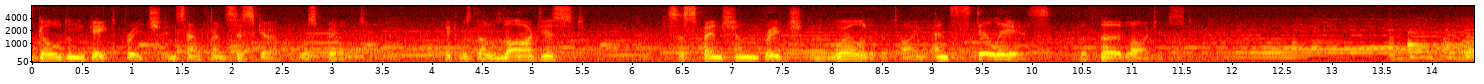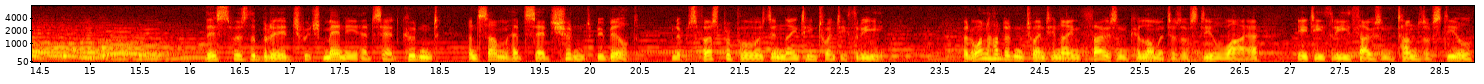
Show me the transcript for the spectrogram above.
Golden Gate Bridge in San Francisco was built. It was the largest suspension bridge in the world at the time and still is the third largest. This was the bridge which many had said couldn't and some had said shouldn't be built when it was first proposed in 1923. But 129,000 kilometres of steel wire, 83,000 tonnes of steel,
